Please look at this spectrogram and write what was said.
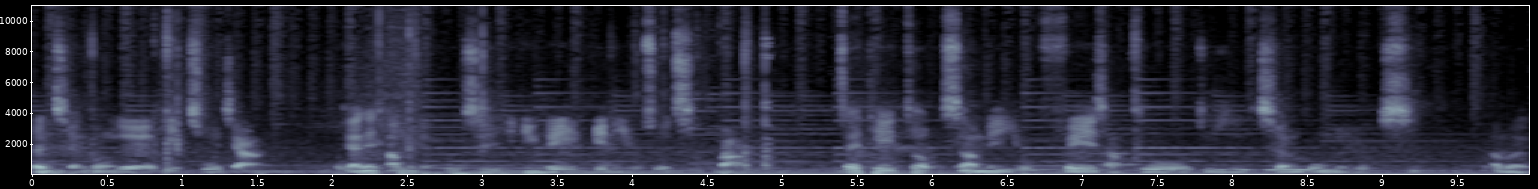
很成功的演说家，我相信他们的故事一定可以给你有所启发。在 TikTok 上面有非常多就是成功的人士，他们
